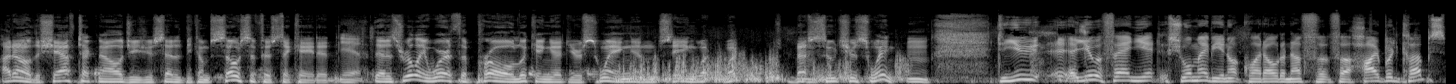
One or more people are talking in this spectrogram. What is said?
I don't know. The shaft technology, as you said, has become so sophisticated yeah. that it's really worth the pro looking looking at your swing and seeing what, what best suits your swing. Mm. Do you are you a fan yet? Sure, maybe you're not quite old enough for, for hybrid clubs.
